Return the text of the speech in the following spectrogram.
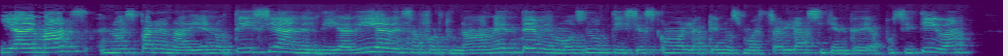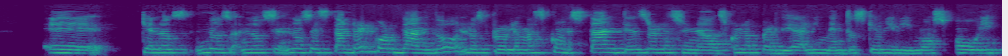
Y además, no es para nadie noticia, en el día a día, desafortunadamente, vemos noticias como la que nos muestra la siguiente diapositiva, eh, que nos, nos, nos, nos, están recordando los problemas constantes relacionados con la pérdida de alimentos que vivimos hoy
